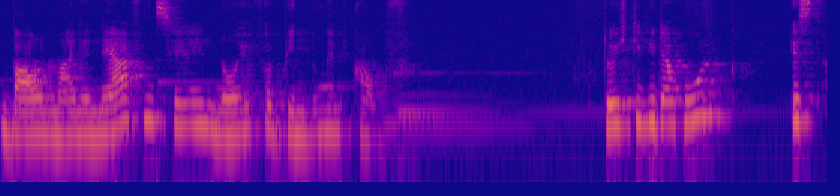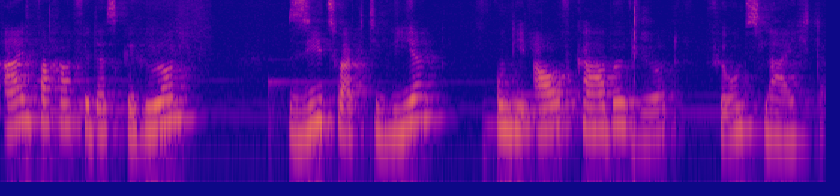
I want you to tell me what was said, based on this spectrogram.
bauen meine Nervenzellen neue Verbindungen auf. Durch die Wiederholung ist einfacher für das Gehirn, sie zu aktivieren und die Aufgabe wird für uns leichter.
